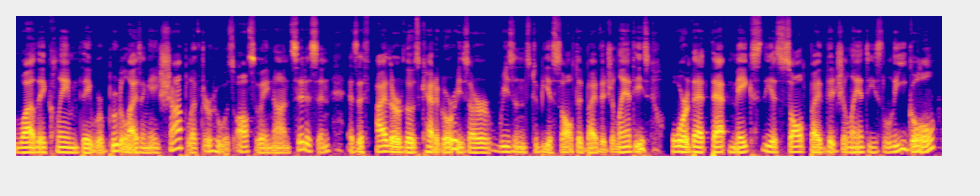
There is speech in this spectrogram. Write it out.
while they claimed they were brutalizing a shoplifter who was also a non citizen, as if either of those categories are reasons to be assaulted by vigilantes or that that makes the assault by vigilantes legal,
